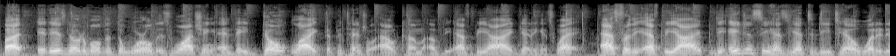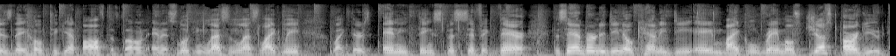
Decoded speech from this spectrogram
But it is notable that the world is watching and they don't like the potential outcome of the FBI getting its way. As for the FBI, the agency has yet to detail what it is they hope to get off the phone, and it's looking less and less likely like there's anything specific there. The San Bernardino County DA Michael Ramos just argued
